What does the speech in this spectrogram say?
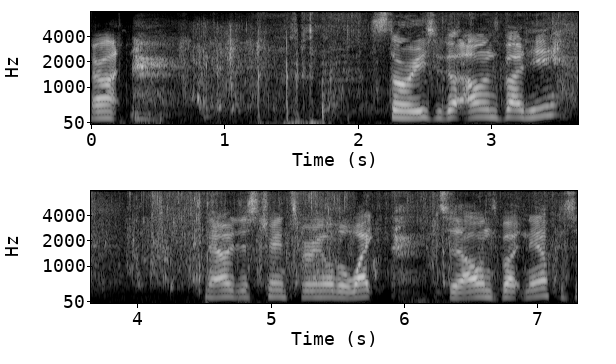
Alright. Stories, we've got Owen's boat here. Now we're just transferring all the weight to Owen's boat now because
